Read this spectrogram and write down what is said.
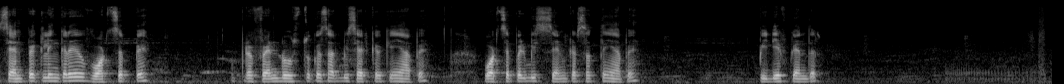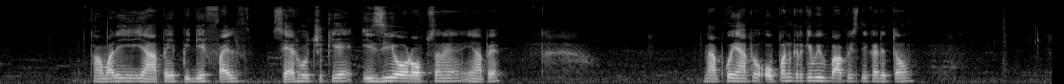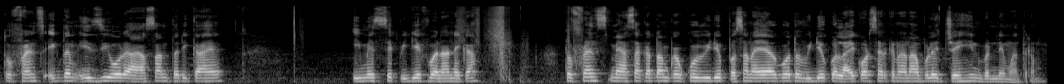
सेंड पे क्लिक करें व्हाट्सएप पे। अपने फ्रेंड दोस्तों के साथ भी सेट करके यहाँ पे व्हाट्सएप पर भी सेंड कर सकते हैं यहाँ पे पीडीएफ के अंदर। तो हमारी यहाँ पे पीडीएफ फ़ाइल शेयर हो चुकी है। इजी और ऑप्शन है यहाँ पे। मैं आपको यहाँ पे ओपन करके भी वापस दिखा देता हूँ। तो फ्रेंड्स एकदम इजी और आसान तरीका है इमेज से पीडीएफ बनाने का। तो फ्रेंड्स मैं ऐसा करता हूँ कि आपको वीडियो पसंद आया होगा। तो वीडियो को लाइक और शेयर करना ना भूलें। जय हिंद, वंदे मातरम।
